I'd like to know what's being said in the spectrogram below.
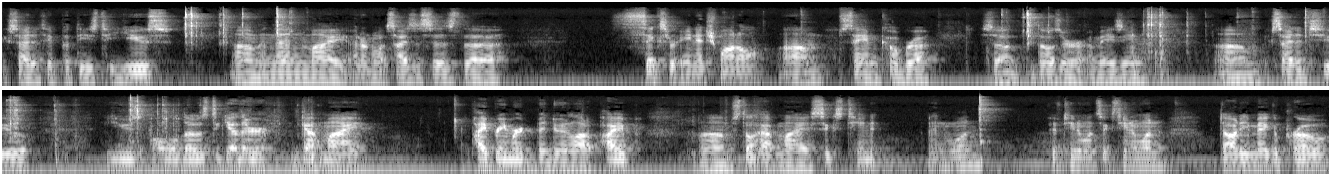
Excited to put these to use. Um, and then my, I don't know what size this is, the six or eight inch model, um, same Cobra. So those are amazing. Um, excited to use all of those together. Got my pipe reamer, been doing a lot of pipe. Um, still have my 16 and 1, 15 and 1, 16 and 1 Dottie Mega Pro.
